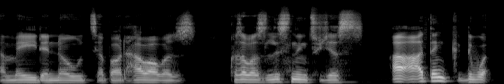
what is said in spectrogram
I made a note about how I was because I was listening to just I, I think the wa-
